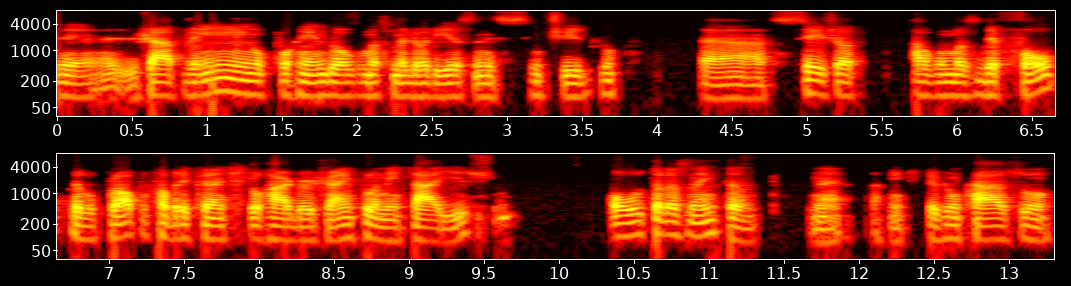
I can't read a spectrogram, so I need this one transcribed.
é, já vem ocorrendo algumas melhorias nesse sentido, uh, seja algumas default pelo próprio fabricante do hardware já implementar isso, outras nem tanto. Né? A gente teve um caso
